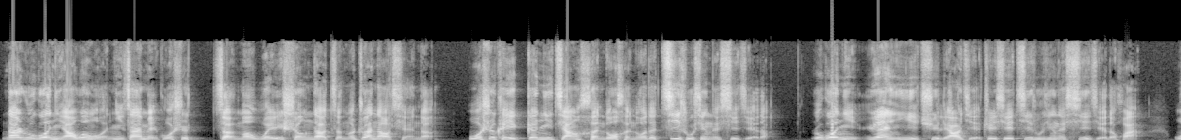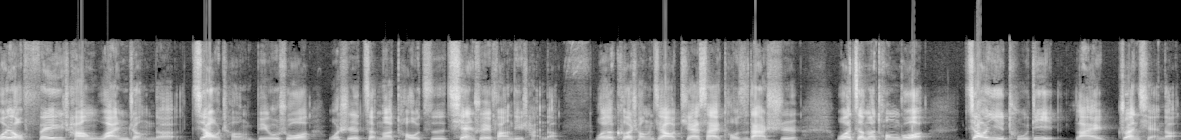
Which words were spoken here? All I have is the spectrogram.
那如果你要问我，你在美国是？怎么维生的？怎么赚到钱的？我是可以跟你讲很多很多的技术性的细节的。如果你愿意去了解这些技术性的细节的话，我有非常完整的教程。比如说，我是怎么投资欠税房地产的？我的课程叫 TSI 投资大师。我怎么通过交易土地来赚钱的？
